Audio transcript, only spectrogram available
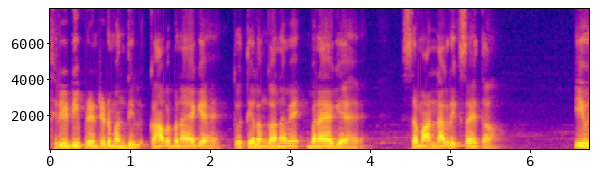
थ्री डी प्रिंटेड मंदिर कहाँ पर बनाया गया है? तो तेलंगाना में बनाया गया है। समान नागरिक संहिता, यू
